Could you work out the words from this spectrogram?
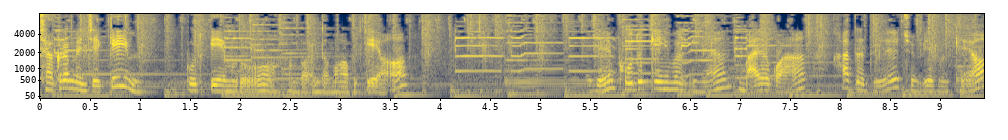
자, 그러면 이제 게임, 보드게임으로 한번 넘어가 볼게요. 이제 보드게임을 위한 말과 카드들 준비해 볼게요.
